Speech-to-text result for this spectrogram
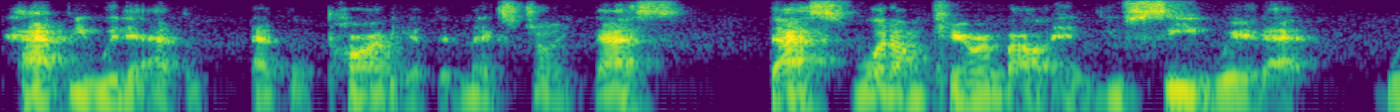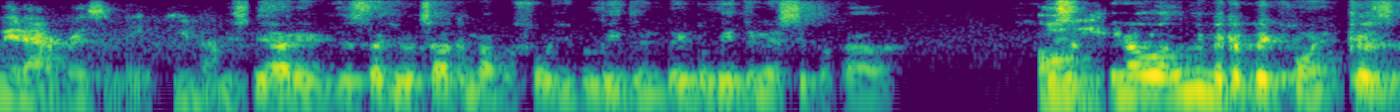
happy with it at the at the party at the next joint. That's that's what I'm caring about, and you see where that where that resonate. You know, you see how they just like you were talking about before. You believed in they believed in their superpower. Oh, yeah. You know what? Let me make a big point because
